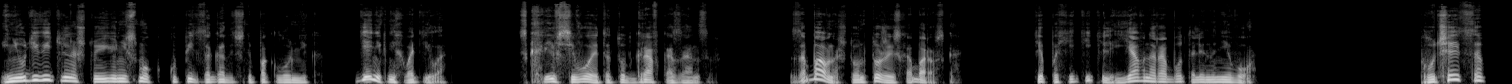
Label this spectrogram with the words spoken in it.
И неудивительно, что ее не смог купить загадочный поклонник. Денег не хватило. Скорее всего, это тот граф Казанцев. Забавно, что он тоже из Хабаровска. Те похитители явно работали на него. Получается,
